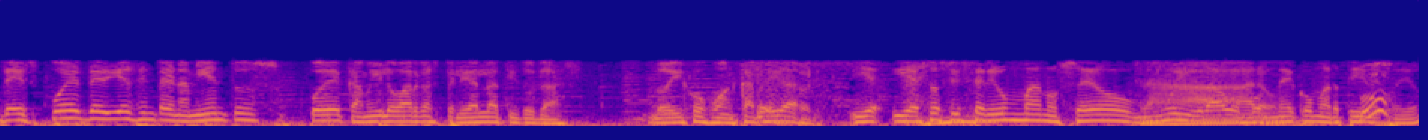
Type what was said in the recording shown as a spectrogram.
Después de 10 entrenamientos, puede Camilo Vargas pelear la titular. Lo dijo Juan Carlos y, y eso sí sería un manoseo muy bravo Claro. por Neco Martínez, Uh. yo.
